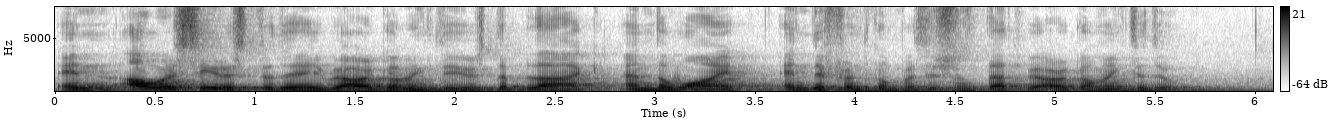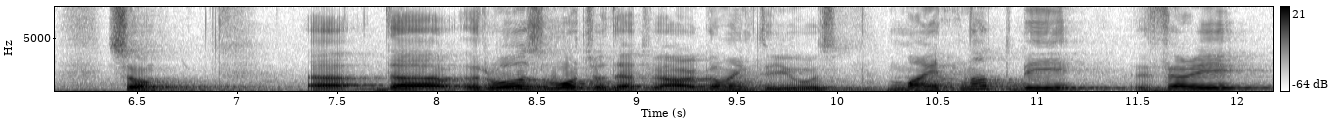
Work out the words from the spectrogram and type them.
In our series today, we are going to use the black and the white in different compositions that we are going to do. So uh, the rose water that we are going to use might not be very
